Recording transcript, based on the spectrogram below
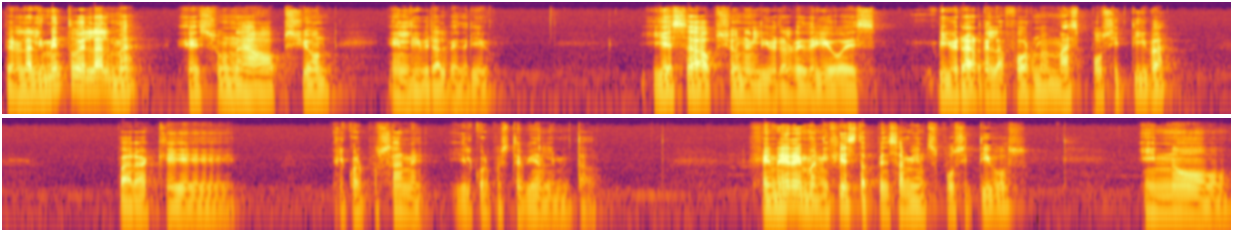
pero el alimento del alma es una opción en libre albedrío. Y esa opción en libre albedrío es vibrar de la forma más positiva para que el cuerpo sane y el cuerpo esté bien alimentado. Genera y manifiesta pensamientos positivos y no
